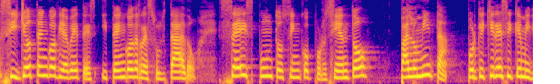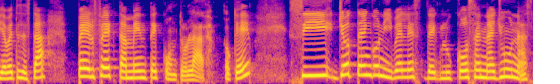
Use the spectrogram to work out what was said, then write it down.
Si yo tengo diabetes y tengo de resultado 6.5%, palomita, porque quiere decir que mi diabetes está perfectamente controlada, ¿ok? Si yo tengo niveles de glucosa en ayunas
